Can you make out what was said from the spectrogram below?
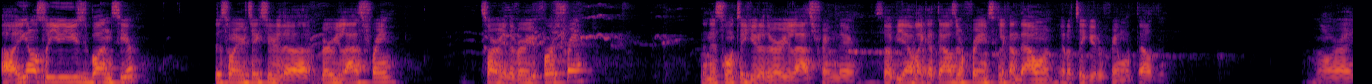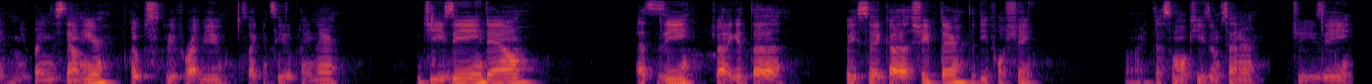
Uh, you can also use buttons here. This one here takes you to the very last frame. Sorry, the very first frame. Then this one will take you to the very last frame there. So if you have like a thousand frames, click on that one. It'll take you to frame 1000. All right, let me bring this down here. Oops, three for right view so I can see the plane there. GZ down, SZ, try to get the basic uh, shape there, the default shape. All right, decimal key zoom center, GZ,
